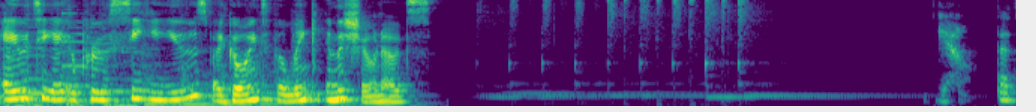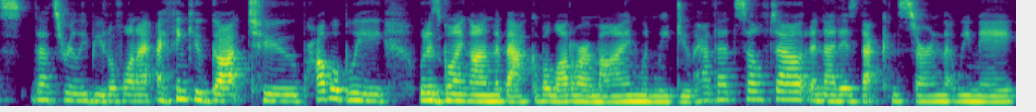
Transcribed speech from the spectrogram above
AOTA approved CEUs by going to the link in the show notes. That's that's really beautiful, and I, I, think you got to probably what is going on in the back of a lot of our mind when we do have that self doubt, and that is that concern that we may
